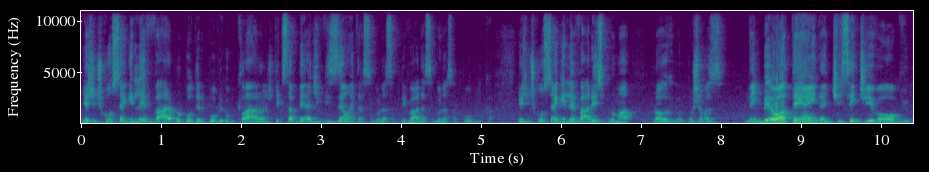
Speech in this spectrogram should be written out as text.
e a gente consegue levar para o poder público, claro, a gente tem que saber a divisão entre a segurança privada e a segurança pública. E a gente consegue levar isso para uma pra algo que, puxa, mas nem BO tem ainda, a gente incentiva, óbvio,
